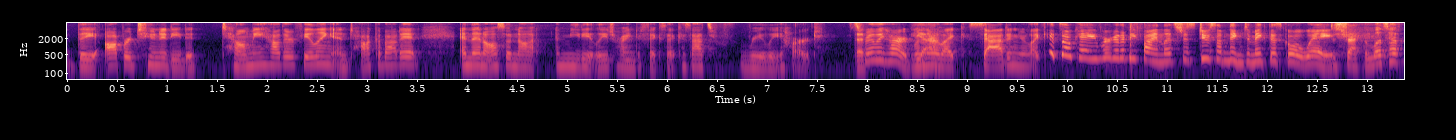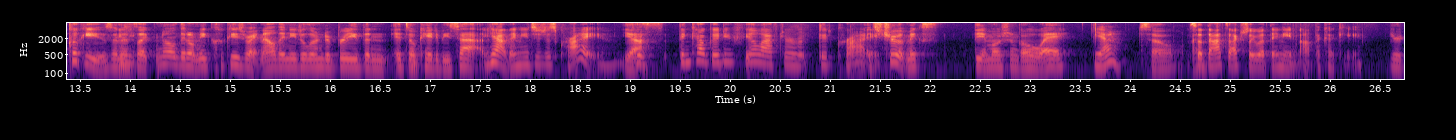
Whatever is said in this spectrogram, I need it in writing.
the opportunity to tell me how they're feeling and talk about it, and then also not immediately trying to fix it because that's really hard. It's That- really hard when yeah. they're like sad and you're like, it's okay, we're gonna be fine. Let's just do something to make this go away. Distract them. Let's have cookies, and it's like, no, they don't need cookies right now. They need to learn to breathe, and it's okay to be sad. Yeah, they need to just cry. Yeah. think how good you feel after a good cry. It's true. It makes the emotion go away. Yeah. So, So that's actually what they need, not the cookie. You're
